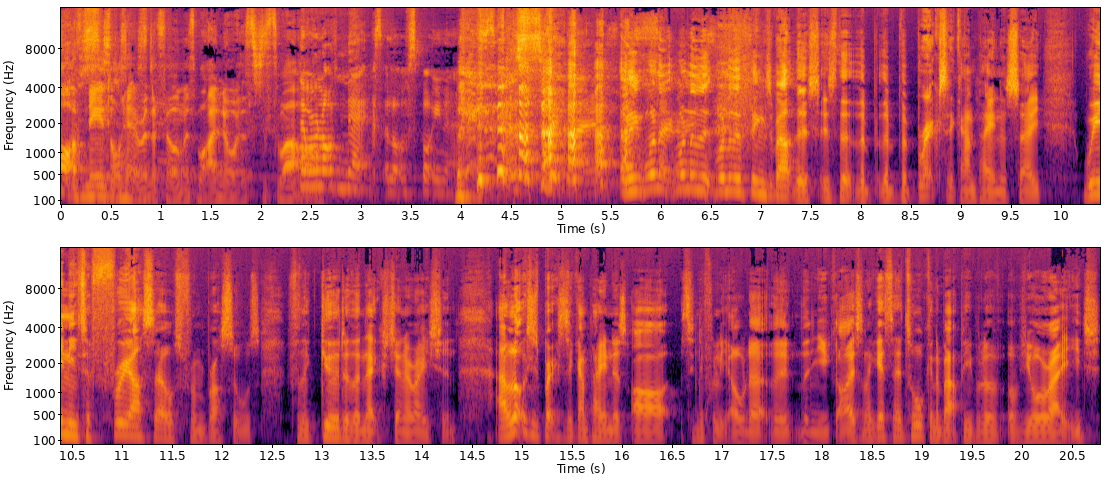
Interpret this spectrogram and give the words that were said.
lot of nasal hair in the film, is what I noticed as well. There were a lot of necks, a lot of spotty necks. it was so gross. I mean, one, So one of the one of the things about this is that the, the the Brexit campaigners say we need to free ourselves from Brussels for the good of the next generation. And a lot of these Brexit campaigners are significantly older than, than you guys, and I guess they're talking about people of, of your age.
